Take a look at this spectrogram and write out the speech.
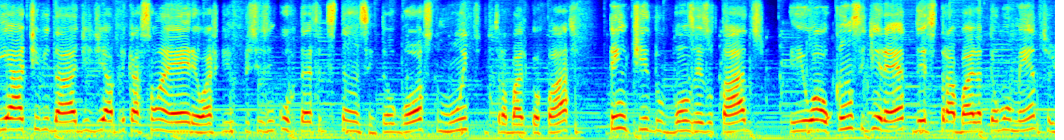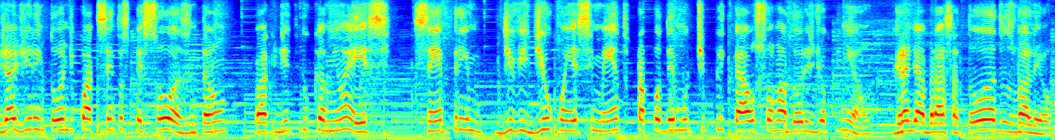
e a atividade de aplicação aérea. Eu acho que a gente precisa encurtar essa distância. Então eu gosto muito do trabalho que eu faço, tenho tido bons resultados e o alcance direto desse trabalho até o momento já gira em torno de 400 pessoas. Então, eu acredito que o caminho é esse. Sempre dividir o conhecimento para poder multiplicar os formadores de opinião. Grande abraço a todos, valeu!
